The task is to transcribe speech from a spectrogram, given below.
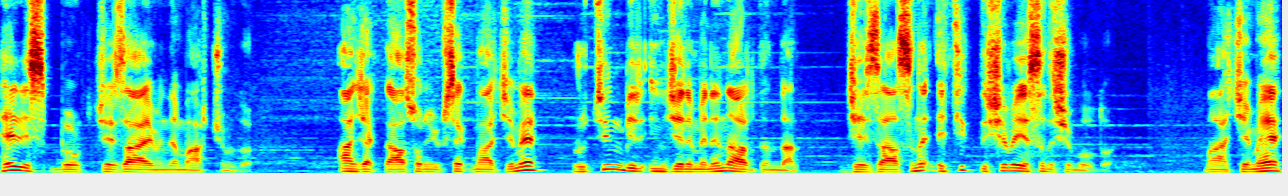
Harrisburg cezaevinde mahkumdu. Ancak daha sonra yüksek mahkeme rutin bir incelemenin ardından cezasını etik dışı ve yasa dışı buldu. Mahkeme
